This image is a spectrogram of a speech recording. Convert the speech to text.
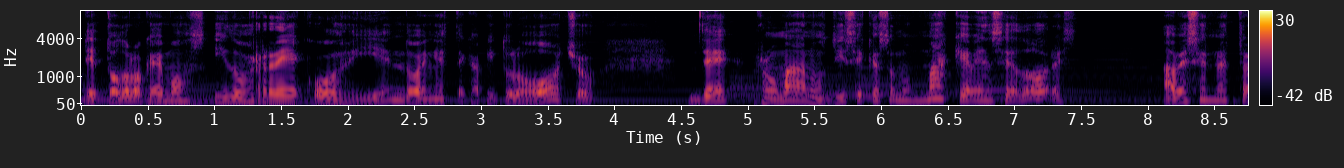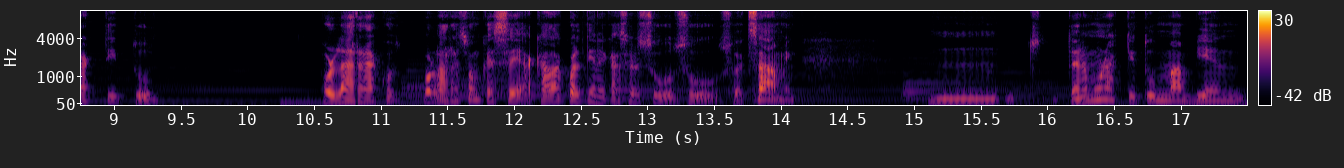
de todo lo que hemos ido recorriendo en este capítulo 8 de Romanos, dice que somos más que vencedores. A veces nuestra actitud, por la, por la razón que sea, cada cual tiene que hacer su, su examen, mm, tenemos una actitud más bien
